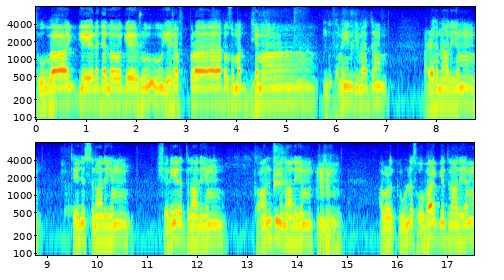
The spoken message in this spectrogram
சௌபாகியேன ஜலோகேஷு யசப்பிராபசுமத்தியமா இந்த தமயந்தி மாத்திரம் அழகனாலேயும் தேஜஸ்னாலேயும் ஷரீரத்தினாலேயும் காந்தியினாலேயும் அவளுக்கு உள்ள சௌபாகியத்தினாலேயும்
